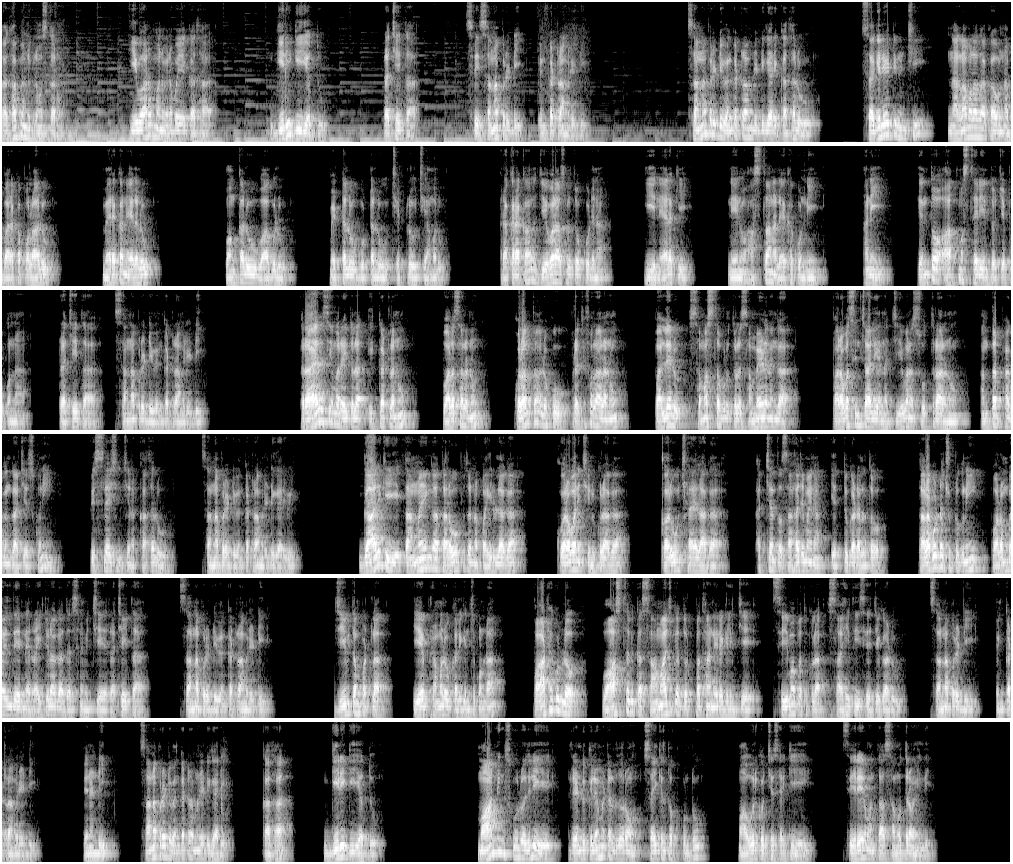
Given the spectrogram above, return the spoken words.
కథాభిమానులకు నమస్కారం. ఈ వారం మనం వినబోయే కథ గిరి గీయొద్దు. రచయిత శ్రీ సన్నపరెడ్డి వెంకట్రామరెడ్డి. సన్నపరెడ్డి వెంకట్రామరెడ్డి గారి కథలు సగిలేటి నుంచి నల్లమల దాకా ఉన్న బరక పొలాలు మెరక నేలలు వంకలు వాగులు మెట్టలు గుట్టలు చెట్లు చేమలు రకరకాల జీవరాశులతో కూడిన ఈ నేలకి నేను ఆస్థాన లేఖకుణ్ణి అని ఎంతో ఆత్మస్థైర్యంతో చెప్పుకున్న రచయిత సన్నపురెడ్డి వెంకట్రామిరెడ్డి. రాయలసీమ రైతుల ఇక్కట్లను వలసలను కులం తాలూకు ప్రతిఫలాలను పల్లెలు సమస్త వృత్తుల సమ్మేళనంగా పరవశించాలి అన్న జీవన సూత్రాలను అంతర్భాగంగా చేసుకుని విశ్లేషించిన కథలు సన్నపరెడ్డి వెంకట్రామరెడ్డి గారివి. గాలికి తన్మయంగా తల ఊపుతున్న పైరులాగా కురవని చినుకులాగా కరువు ఛాయలాగా అత్యంత సహజమైన ఎత్తుగడలతో తలగుడ్డ చుట్టుకుని పొలం బయలుదేరిన రైతులాగా దర్శనమిచ్చే రచయిత సన్నపురెడ్డి వెంకట్రామరెడ్డి జీవితం పట్ల ఏ భ్రమలు కలిగించకుండా పాఠకుల్లో వాస్తవిక సామాజిక దృక్పథాన్ని రగిలించే సీమ బతుకుల సాహితీ సేద్యగాడు సన్నపురెడ్డి వెంకట్రామరెడ్డి. వినండి సన్నపురెడ్డి వెంకట్రామరెడ్డి గారి కథ గిరి గీయద్దు. మార్నింగ్ స్కూల్ వదిలి రెండు కిలోమీటర్ల దూరం సైకిల్ తొక్కుకుంటూ మా ఊరికి వచ్చేసరికి శరీరం అంతా సముద్రమైంది.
